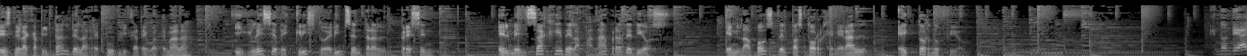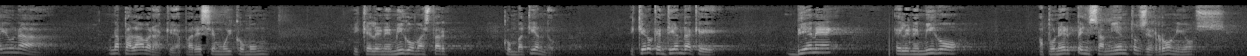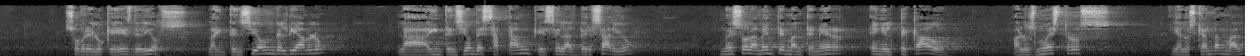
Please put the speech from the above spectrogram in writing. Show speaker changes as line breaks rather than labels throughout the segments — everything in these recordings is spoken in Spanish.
Desde la capital de la República de Guatemala, Iglesia de Cristo Elim Central presenta el mensaje de la palabra de Dios en la voz del pastor general Héctor Nufio.
En donde hay una, una palabra que aparece muy común y que el enemigo va a estar combatiendo. Y quiero que entienda que viene el enemigo a poner pensamientos erróneos sobre lo que es de Dios. La intención del diablo, la intención de Satán, que es el adversario, no es solamente mantener en el pecado a los nuestros y a los que andan mal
